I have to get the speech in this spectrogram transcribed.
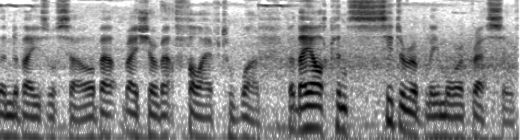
than the basal cell, about ratio of about five to one, but they are considerably more aggressive.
